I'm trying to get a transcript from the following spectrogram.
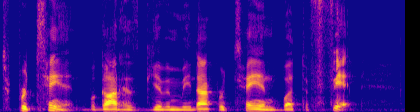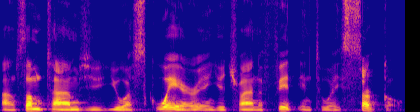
to pretend. But God has given me not pretend, but to fit. Um, sometimes you, you are square and you're trying to fit into a circle.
